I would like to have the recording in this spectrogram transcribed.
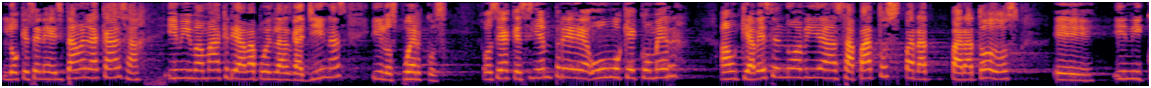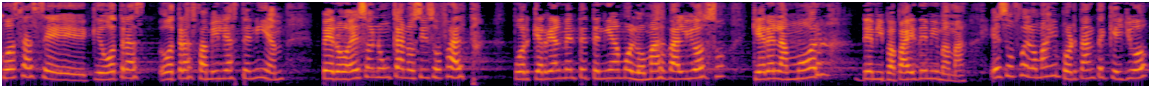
lo que se necesitaba en la casa y mi mamá criaba pues las gallinas y los puercos. O sea que siempre hubo que comer aunque a veces no había zapatos para, para todos eh, y ni cosas eh, que otras, otras familias tenían, pero eso nunca nos hizo falta. porque realmente teníamos lo más valioso, que era el amor de mi papá y de mi mamá. Eso fue lo más importante que yo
